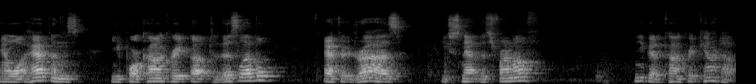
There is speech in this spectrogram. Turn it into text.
And what happens, you pour concrete up to this level, after it dries, you snap this front off, and you've got a concrete countertop.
